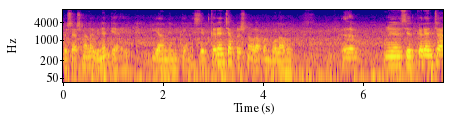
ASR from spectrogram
प्रशासनाला विनंती आहे की या निमित्तानं शेतकऱ्यांच्या प्रश्नावर आपण बोलावं. तर शेतकऱ्यांच्या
